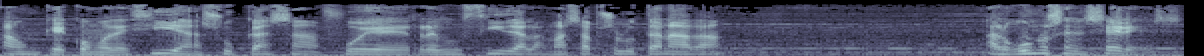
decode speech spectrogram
aunque como decía su casa fue reducida a la más absoluta nada, algunos enseres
